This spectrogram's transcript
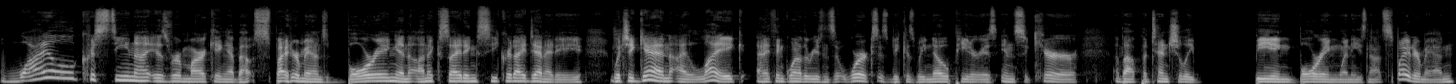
while Christina is remarking about Spider Man's boring and unexciting secret identity, which again I like, and I think one of the reasons it works is because we know Peter is insecure about potentially being boring when he's not Spider-Man.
